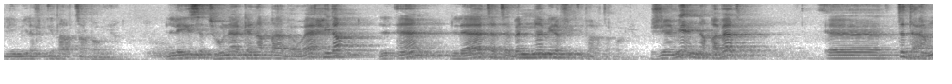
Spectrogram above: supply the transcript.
لملف الإدارة التربوية ليست هناك نقابة واحدة الآن لا تتبنى ملف الإدارة التربوية جميع النقابات آه، تدعم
